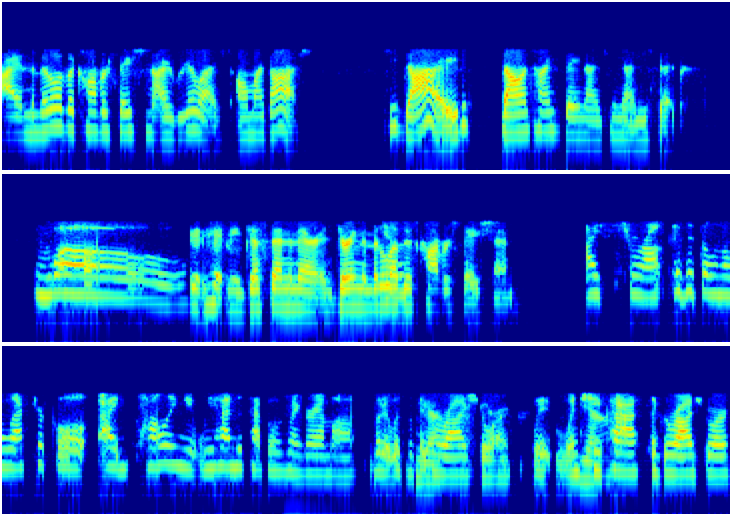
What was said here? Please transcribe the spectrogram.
I in the middle of the conversation I realized, "Oh my gosh. He died Valentine's Day 1996." Whoa. It hit me just then and there during the middle was, of this conversation. I strong because it's an electrical. I'm telling you, we had this happen with my grandma, but it was with the yeah. garage door. When yeah. she passed, the garage door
